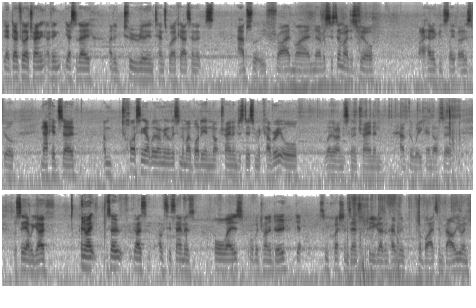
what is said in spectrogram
Yeah, don't feel like training. I think yesterday I did two really intense workouts and it's absolutely fried my nervous system. I just feel I had a good sleep, but I just feel knackered. So I'm tossing up whether I'm going to listen to my body and not train and just do some recovery, or whether I'm just going to train and have the weekend off. So we'll see how we go. Anyway, so guys, obviously same as always, what we're trying to do get some questions answered for you guys and hopefully provide some value. And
